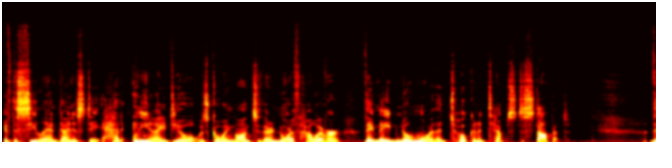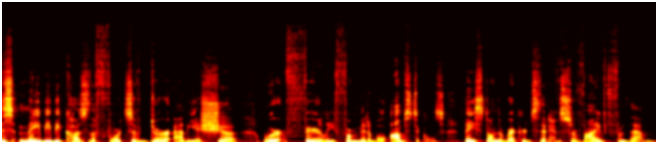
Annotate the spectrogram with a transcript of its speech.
If the Sealand dynasty had any idea what was going on to their north, however, they made no more than token attempts to stop it. This may be because the forts of Dur Abi Ashur were fairly formidable obstacles, based on the records that have survived from them.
